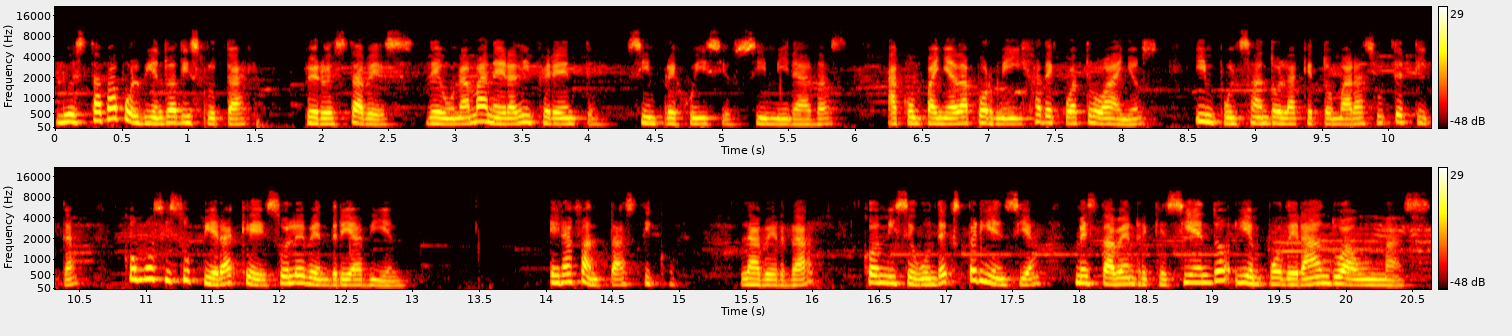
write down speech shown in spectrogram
Lo estaba volviendo a disfrutar, pero esta vez de una manera diferente, sin prejuicios, sin miradas, acompañada por mi hija de cuatro años, impulsándola a que tomara su tetita como si supiera que eso le vendría bien. Era fantástico. La verdad, con mi segunda experiencia me estaba enriqueciendo y empoderando aún más.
